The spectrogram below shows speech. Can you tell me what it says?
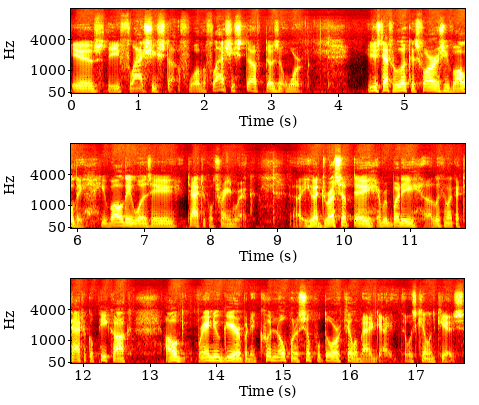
is the flashy stuff. Well, the flashy stuff doesn't work. You just have to look as far as Uvalde. Uvalde was a tactical train wreck. Uh, you had dress up day, everybody uh, looking like a tactical peacock, all brand new gear, but they couldn't open a simple door, kill a bad guy that was killing kids.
